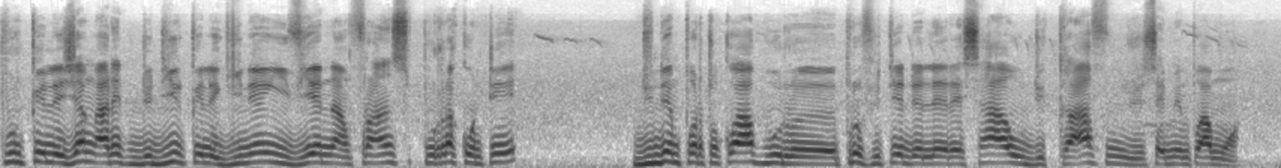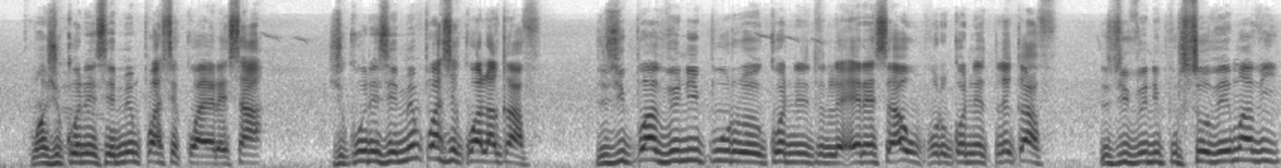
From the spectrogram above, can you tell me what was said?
Pour que les gens arrêtent de dire que les Guinéens ils viennent en France pour raconter du n'importe quoi, pour euh, profiter de l'RSA ou du CAF ou je ne sais même pas moi. Moi je ne connaissais même pas c'est quoi RSA, je ne connaissais même pas c'est quoi la CAF. Je ne suis pas venu pour euh, connaître le RSA ou pour connaître le CAF. Je suis venu pour sauver ma vie.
